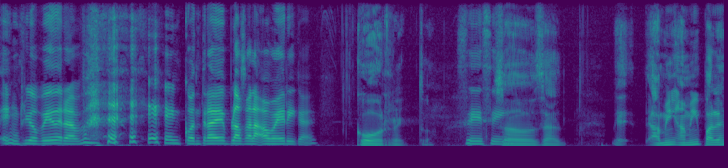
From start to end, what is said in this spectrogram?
En Río Piedra en contra de Plaza Las Américas. Correcto. Sí, sí. o sea, eh, a mí, a mí para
